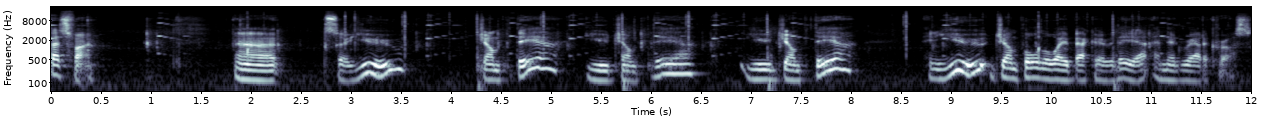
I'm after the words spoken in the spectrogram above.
That's fine. Uh, so you jump there, you jump there, you jump there, and you jump all the way back over there and then route across.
